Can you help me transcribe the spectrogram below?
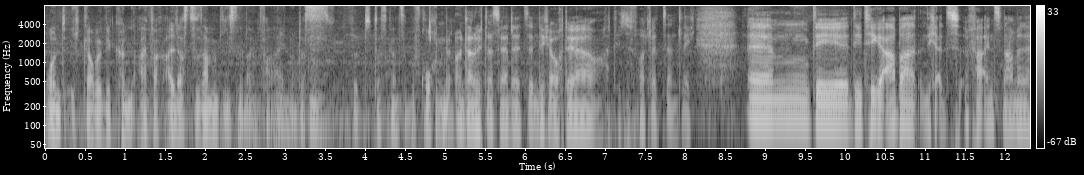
und ich glaube, wir können einfach all das zusammengießen in einem Verein und das mhm. wird das Ganze befruchten. Und dadurch, dass ja letztendlich auch der, ach, dieses Wort letztendlich, ähm, die, die TGA aber nicht als Vereinsname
